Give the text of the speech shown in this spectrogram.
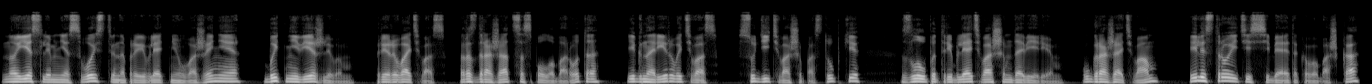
Но если мне свойственно проявлять неуважение, быть невежливым, прерывать вас, раздражаться с полоборота, игнорировать вас, судить ваши поступки, злоупотреблять вашим доверием, угрожать вам или строить из себя этакого башка,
